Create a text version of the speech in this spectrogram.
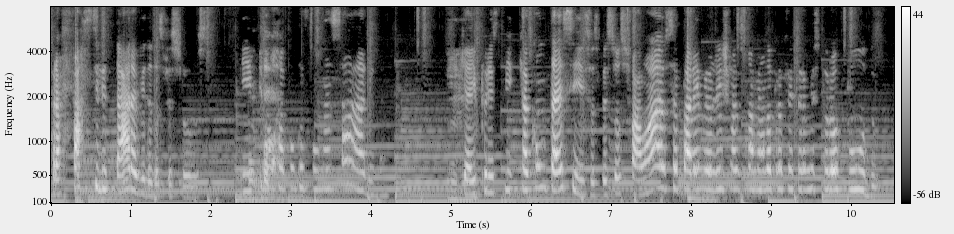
para facilitar a vida das pessoas. E não está acontecendo nessa área, né? Uhum. Que aí por isso que, que acontece isso. As pessoas falam: "Ah, eu separei meu lixo, mas o caminhão da prefeitura misturou tudo".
